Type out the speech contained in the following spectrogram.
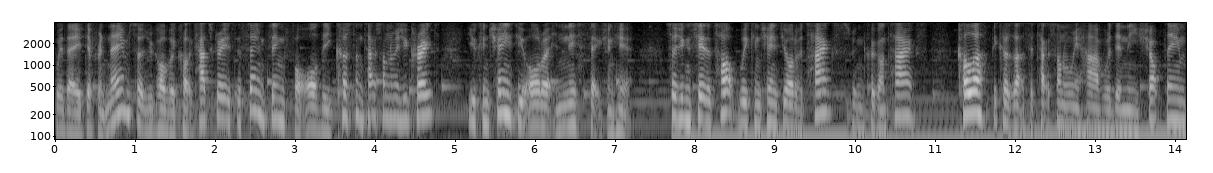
with a different name. So as we call, we call it category. It's the same thing for all the custom taxonomies you create. You can change the order in this section here. So as you can see at the top, we can change the order of tags. We can click on tags, color, because that's the taxonomy we have within the shop theme,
